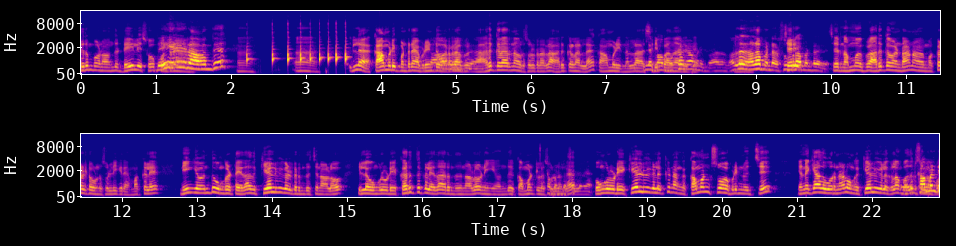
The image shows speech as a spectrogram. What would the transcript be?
திரும்ப நான் வந்து டெய்லி ஷோ நான் வந்து இல்ல காமெடி பண்றேன் அப்படின்ட்டு வர்ற அறுக்கிறாருன்னு அவர் சொல்றாரு அறுக்கலாம் இல்ல. காமெடி நல்லா சிரிப்பா தான் இருக்கு. நல்லா பண்றாரு. சரி. சூப்பரா பண்றாரு. சரி நம்ம இப்போ அறுக்க வேண்டாம். நான் மக்கள்கிட்ட ஒன்று சொல்லிக்கிறேன். மக்களே நீங்க வந்து உங்கள்கிட்ட ஏதாவது கேள்விகள் இருந்துச்சுனாலோ இல்ல உங்களுடைய கருத்துக்கள் ஏதாவது இருந்ததுனாலோ நீங்க வந்து கமெண்ட்ல சொல்லுங்க. உங்களுடைய கேள்விகளுக்கு நாங்க கமெண்ட் ஷோ அப்படின்னு வச்சு என்னைக்காவது ஒரு நாள் உங்க கேள்விகளுக்கெல்லாம் பதில் கமெண்ட்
